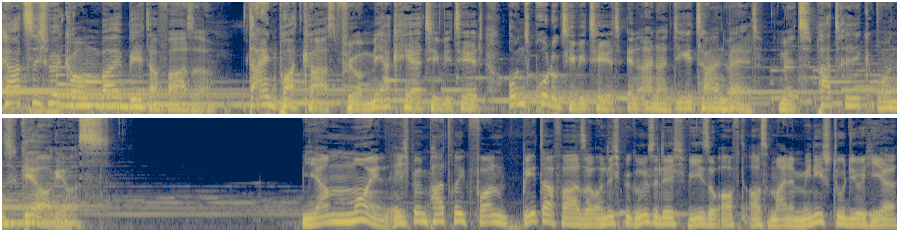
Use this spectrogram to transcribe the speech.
Herzlich willkommen bei Beta Phase, dein Podcast für mehr Kreativität und Produktivität in einer digitalen Welt mit Patrick und Georgios. Ja, moin, ich bin Patrick von Beta Phase und ich begrüße dich wie so oft aus meinem Ministudio hier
